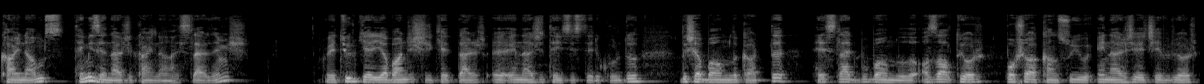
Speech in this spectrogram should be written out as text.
kaynağımız temiz enerji kaynağı HES'ler demiş. Ve Türkiye yabancı şirketler e, enerji tesisleri kurdu. Dışa bağımlılık arttı. HES'ler bu bağımlılığı azaltıyor. Boşa akan suyu enerjiye çeviriyor.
